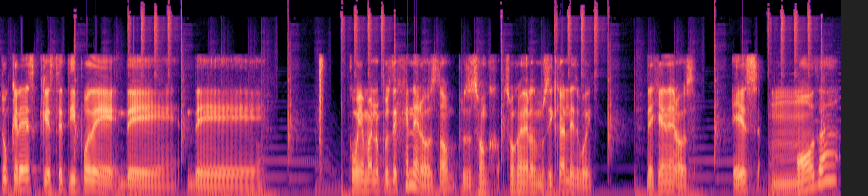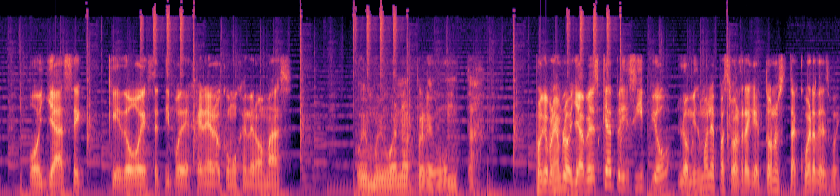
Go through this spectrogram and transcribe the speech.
¿Tú crees que este tipo de, de, de... ¿Cómo llamarlo? Pues de géneros, ¿no? Pues son, son géneros musicales, güey. De géneros. ¿Es moda o ya se quedó este tipo de género como un género más? Uy, muy buena pregunta. Porque, por ejemplo, ya ves que al principio lo mismo le pasó al reggaetón, no sé si te acuerdas, güey.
